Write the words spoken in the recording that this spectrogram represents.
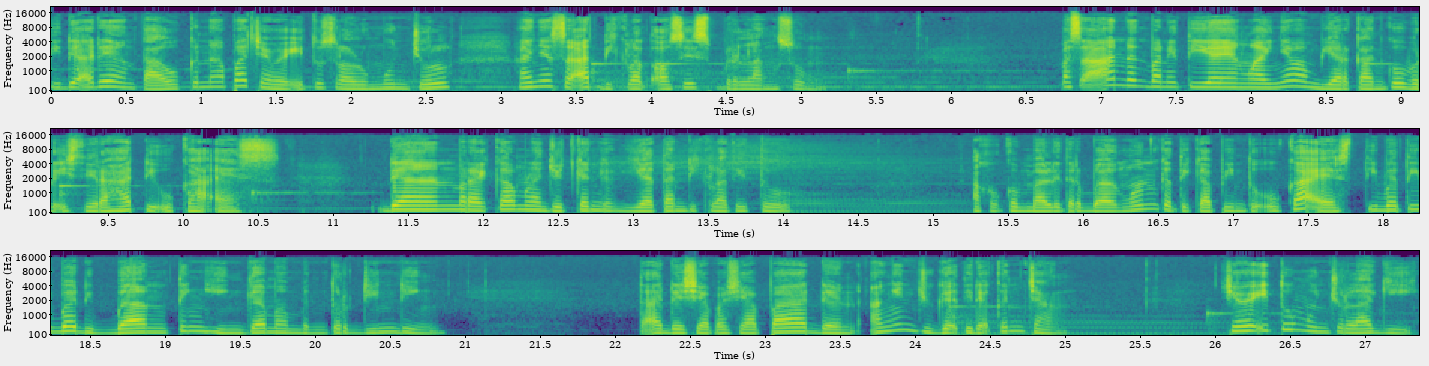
tidak ada yang tahu kenapa cewek itu selalu muncul hanya saat diklat OSIS berlangsung. Mas Aan dan panitia yang lainnya membiarkanku beristirahat di UKS dan mereka melanjutkan kegiatan diklat itu. Aku kembali terbangun ketika pintu UKS tiba-tiba dibanting hingga membentur dinding. Tak ada siapa-siapa dan angin juga tidak kencang. Cewek itu muncul lagi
